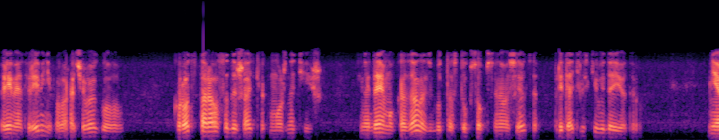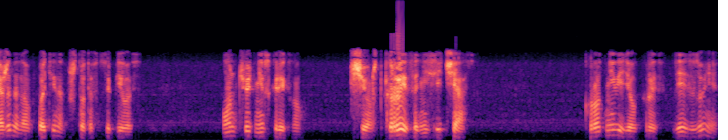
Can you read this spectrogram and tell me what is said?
время от времени поворачивая голову. Крот старался дышать как можно тише. Иногда ему казалось, будто стук собственного сердца предательски выдает его. Неожиданно в ботинок что-то вцепилось. Он чуть не вскрикнул. «Черт, крыса, не сейчас!» Крот не видел крыс. Здесь, в зоне,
